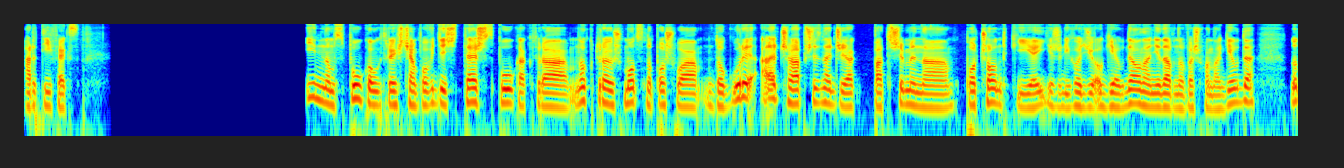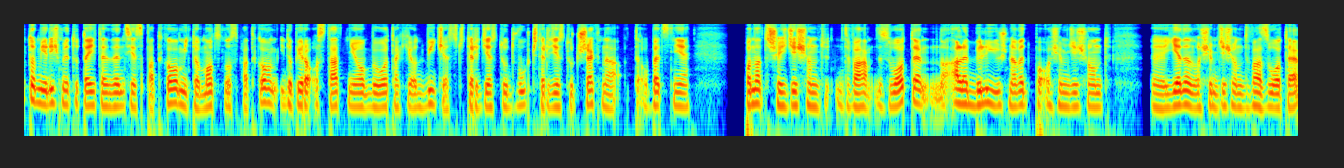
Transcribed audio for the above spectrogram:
Artifex. Inną spółką, o której chciałem powiedzieć, też spółka, która, no, która już mocno poszła do góry, ale trzeba przyznać, że jak patrzymy na początki jej, jeżeli chodzi o giełdę, ona niedawno weszła na giełdę, no to mieliśmy tutaj tendencję spadkową i to mocno spadkową i dopiero ostatnio było takie odbicie z 42, 43 na obecnie ponad 62 zł, no ale byli już nawet po 81, 82 zł.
